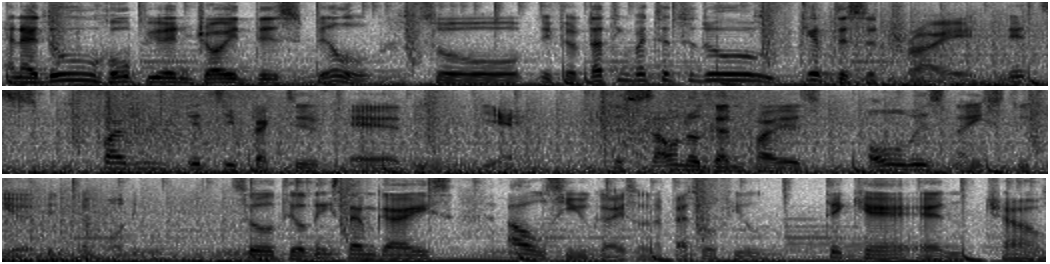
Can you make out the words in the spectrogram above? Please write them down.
And I do hope you enjoyed this build. So if you have nothing better to do, give this a try. It's fun, it's effective, and yeah, the sound of gunfire is always nice to hear in the morning. So till next time guys, I'll see you guys on the battlefield. Take care and ciao.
